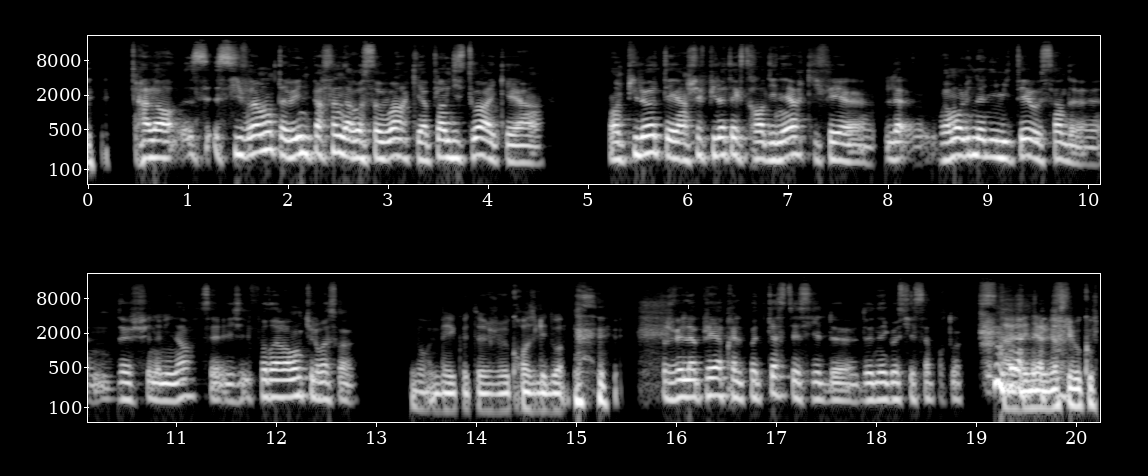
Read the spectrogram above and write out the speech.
Alors, si vraiment tu avais une personne à recevoir qui a plein d'histoires et qui est un, un pilote et un chef pilote extraordinaire qui fait euh, vraiment l'unanimité au sein de, de chez Nolinor. Il faudrait vraiment que tu le reçoives. Bon, ben écoute, je croise les doigts. je vais l'appeler après le podcast et essayer de, de négocier ça pour toi. ah, génial, merci beaucoup.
